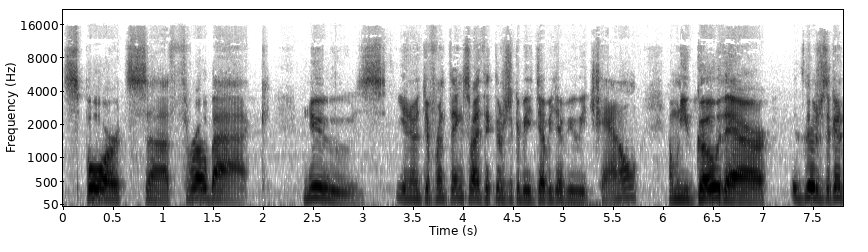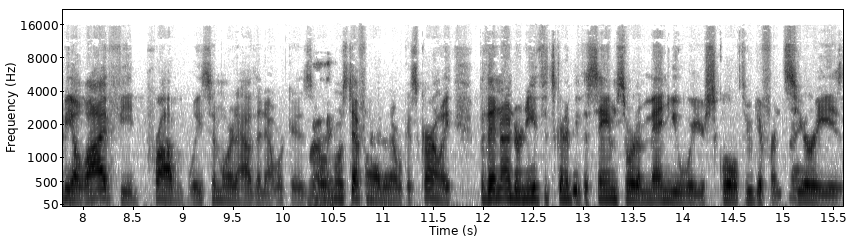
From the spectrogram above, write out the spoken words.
sports, uh, throwback, news, you know, different things. So I think there's going to be a WWE channel, and when you go there, there's going to be a live feed, probably similar to how the network is, right. or most definitely how the network is currently. But then underneath, it's going to be the same sort of menu where you scroll through different right. series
